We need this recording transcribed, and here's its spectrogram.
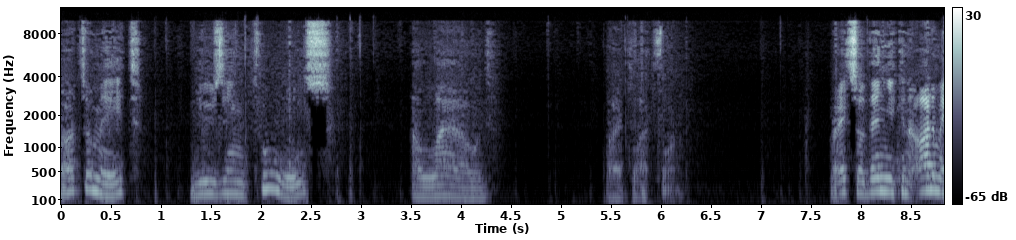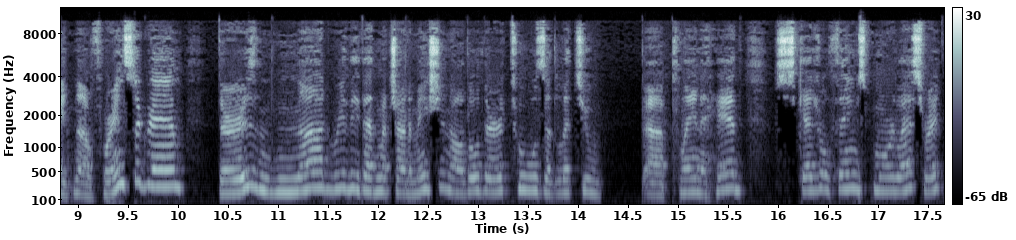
automate using tools allowed by platform. Right? So then you can automate. Now for Instagram there is not really that much automation although there are tools that let you uh, plan ahead schedule things more or less right?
